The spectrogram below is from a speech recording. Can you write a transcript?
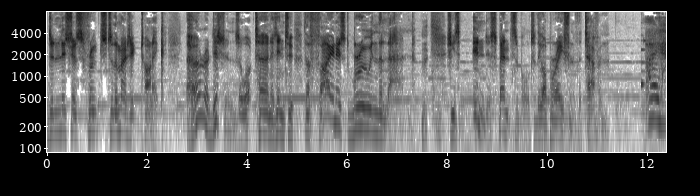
delicious fruits to the magic tonic. Her additions are what turn it into the finest brew in the land. She's indispensable to the operation of the tavern. I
